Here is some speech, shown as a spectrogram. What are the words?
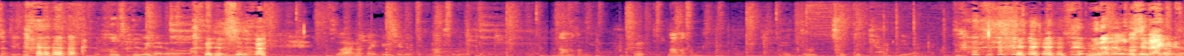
ちゃってる。上だろうそれはあなたいて後ろでことなしてるんですよ何のために？何だったんだっえっとちょっとキャーって言われた。け無駄なことしないで無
